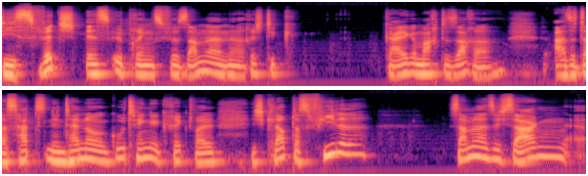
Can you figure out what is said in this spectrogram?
die Switch ist übrigens für Sammler eine richtig geil gemachte Sache. Also das hat Nintendo gut hingekriegt, weil ich glaube, dass viele Sammler sich sagen, äh,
